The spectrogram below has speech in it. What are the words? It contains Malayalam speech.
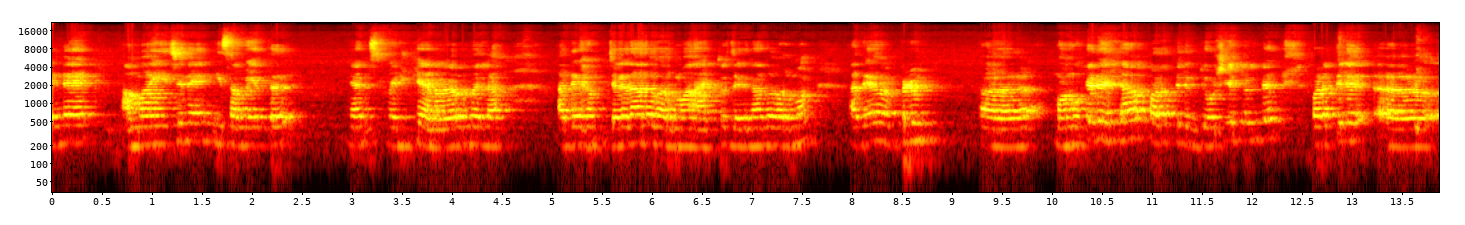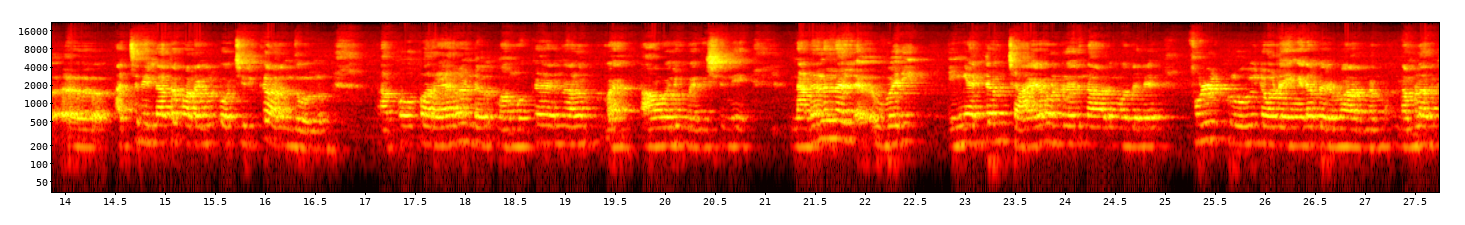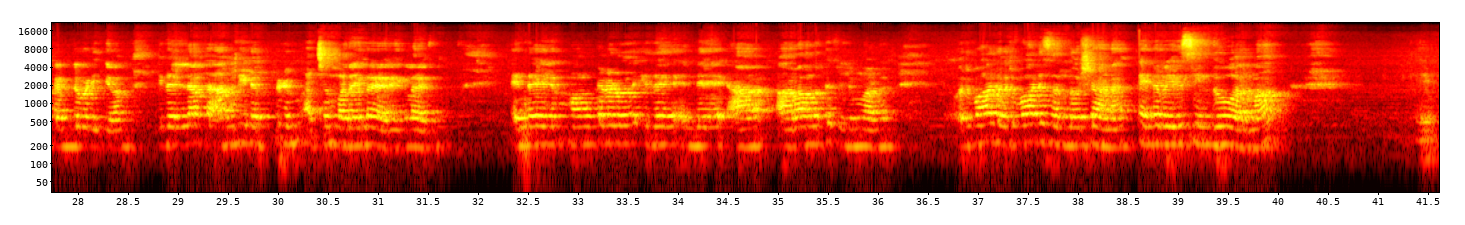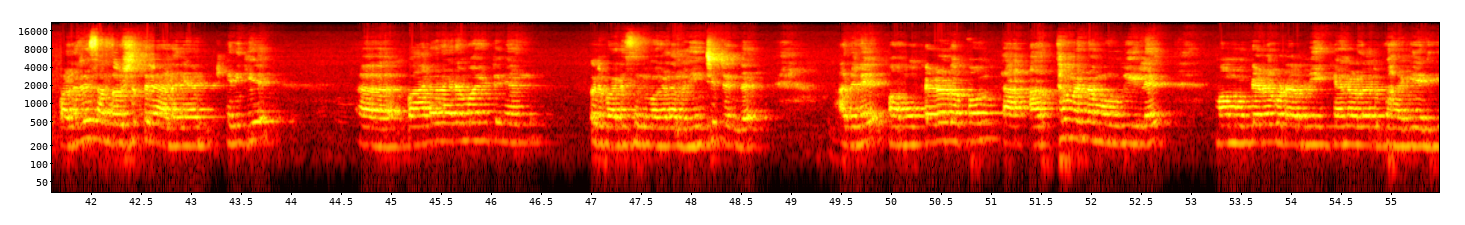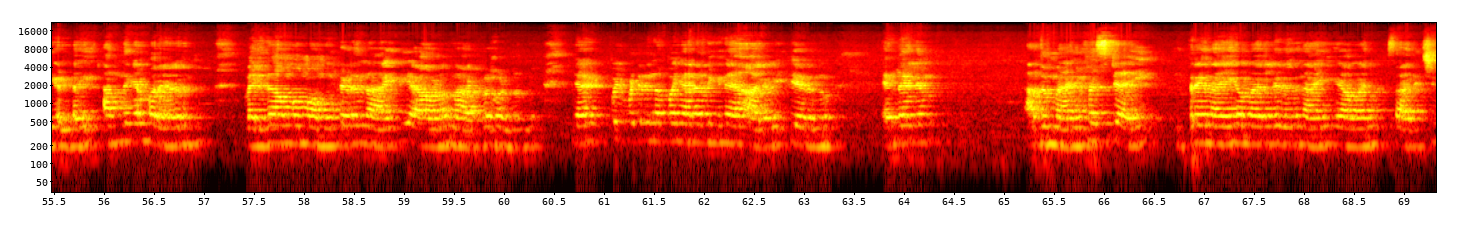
എന്റെ അമ്മായിച്ചനെ ഈ സമയത്ത് ഞാൻ സ്മരിക്കുകയാണ് വേറൊന്നുമല്ല. അദ്ദേഹം ജഗന്നാഥ വർമ്മ ആക്ടർ ജഗന്നാഥ വർമ്മ. അദ്ദേഹം എപ്പോഴും മമ്മൂക്കയുടെ എല്ലാ പടത്തിലും ജോഷിയങ്ങളുടെ പടത്തിൽ അച്ഛനില്ലാത്ത പടങ്ങൾ ചുരുക്കമാണെന്ന് തോന്നുന്നു. അപ്പോൾ പറയാറുണ്ട് മമ്മൂക്ക എന്നാണ് ആ ഒരു മനുഷ്യനെ നടനെന്നല്ല നല്ല ഉപരി ഇങ്ങറ്റം ചായ കൊണ്ടുവരുന്ന ആൾ മുതൽ ഫുൾ ക്രൂവിനോട് എങ്ങനെ പെരുമാറണം നമ്മളത് കണ്ടുപിടിക്കണം. ഇതെല്ലാം ഫാമിലിയിൽ എപ്പോഴും അച്ഛൻ പറയുന്ന കാര്യങ്ങളായിരുന്നു. എന്തായാലും മോക്കരോട് ഇത് എന്റെ ആ- ആറാമത്തെ ഫിലിമാണ്. ഒരുപാട് ഒരുപാട് സന്തോഷമാണ് എന്റെ പേര് സിന്ധു വർമ്മ. വളരെ സന്തോഷത്തിലാണ് ഞാൻ. എനിക്ക് ബാലതാരമായിട്ട് ഞാൻ ഒരുപാട് സിനിമകൾ അഭിനയിച്ചിട്ടുണ്ട്. അതിൽ മമ്മൂക്കയോടൊപ്പം അർത്ഥം എന്ന മൂവിയിൽ മമ്മൂക്കയുടെ കൂടെ അഭിനയിക്കാനുള്ള ഒരു ഭാഗ്യം എനിക്കുണ്ടായി. അന്ന് ഞാൻ പറയാറുണ്ട് വലുതാകുമ്പോൾ മമ്മൂക്കയുടെ നായിക ആവണം എന്ന് ആഗ്രഹമുണ്ടെന്ന്. ഞാൻ ഇപ്പൊ ഇവിടെ ഇരുന്നപ്പോൾ ഞാനതിങ്ങനെ ആലോചിക്കുകയായിരുന്നു എന്തായാലും അത് മാനിഫെസ്റ്റ് ആയി. ഇത്രയും നായികമാരിൽ ഒരു നായിക ആവാൻ സാധിച്ചു.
